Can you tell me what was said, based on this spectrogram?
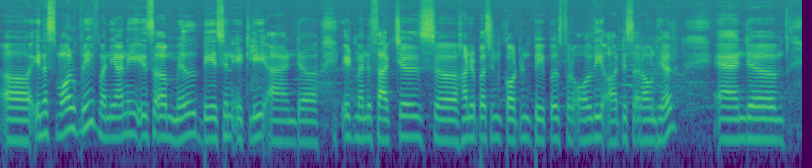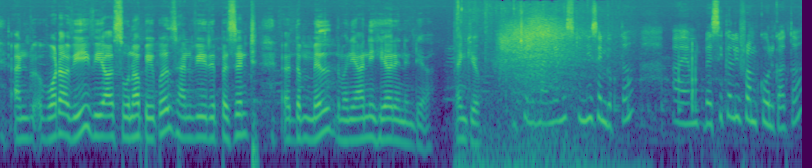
Uh, in a small brief, Maniani is a mill based in Italy and uh, it manufactures uh, 100% cotton papers for all the artists around here. And um, and what are we? We are Sona Papers and we represent uh, the mill, the Maniani here in India. Thank you. Actually, my name is Tinni Gupta. I am basically from Kolkata,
